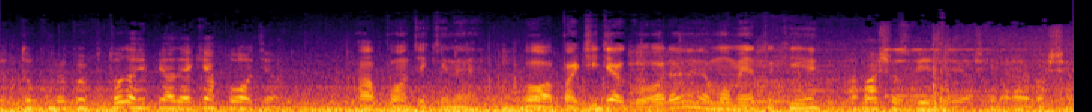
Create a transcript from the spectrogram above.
Eu tô com meu corpo todo arrepiado. É aqui a ponte, ó. A ponte aqui, né? Ó, a partir de agora é o momento que... Abaixa os vidros aí, acho que é melhor abaixar.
